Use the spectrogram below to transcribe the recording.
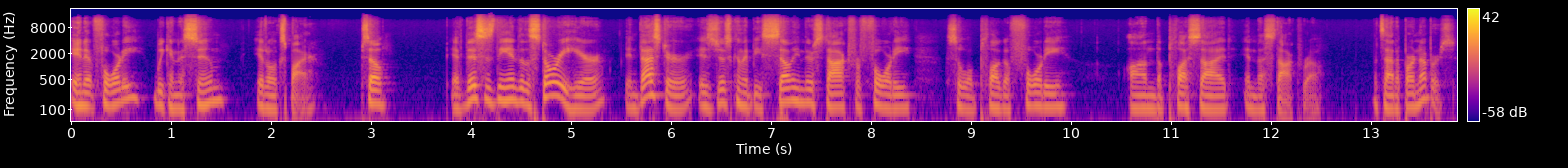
and at 40, we can assume it'll expire. So, if this is the end of the story here, investor is just going to be selling their stock for 40, so we'll plug a 40 on the plus side in the stock row. Let's add up our numbers.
